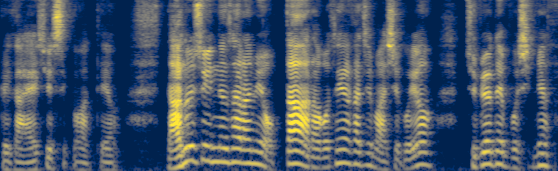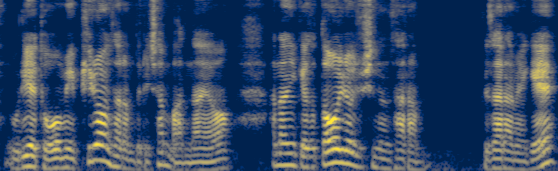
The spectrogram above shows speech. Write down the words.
우리가 알 수 있을 것 같아요. 나눌 수 있는 사람이 없다라고 생각하지 마시고요. 주변에 보시면 우리의 도움이 필요한 사람들이 참 많나요. 하나님께서 떠올려 주시는 사람, 그 사람에게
